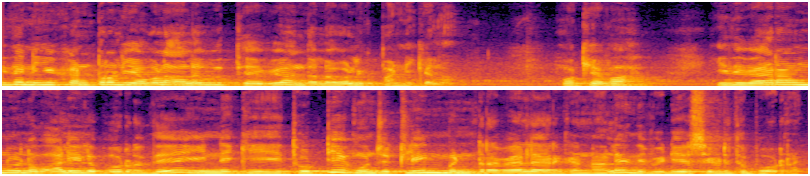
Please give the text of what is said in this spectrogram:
இதை நீங்கள் கண்ட்ரோல் எவ்வளோ அளவு தேவையோ அந்த லெவலுக்கு பண்ணிக்கலாம். ஓகேவா? இது வேறு ஒன்றும் இல்லை வாளியில் போடுறது. இன்றைக்கி தொட்டியை கொஞ்சம் க்ளீன் பண்ணுற வேலை இருக்கிறனால இந்த வீடியோஸ் எடுத்து போடுறேன்.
